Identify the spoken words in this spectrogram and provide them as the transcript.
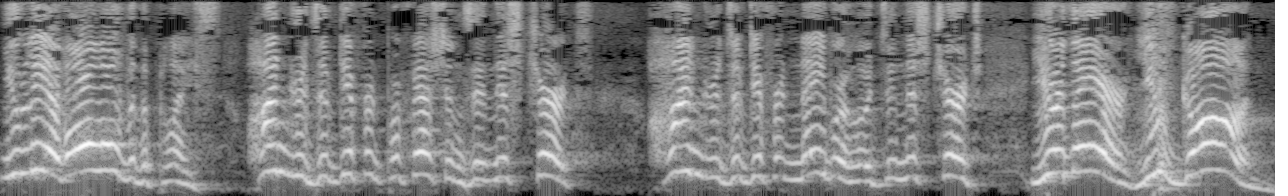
You live all over the place. Hundreds of different professions in this church. Hundreds of different neighborhoods in this church. You're there. You've gone.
